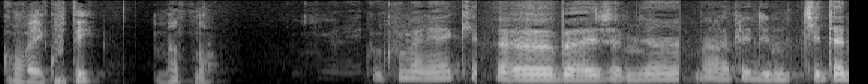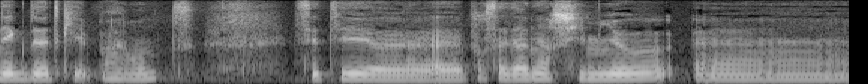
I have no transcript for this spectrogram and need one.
qu'on va écouter maintenant. Coucou Malek. Euh, bah, J'aime bien me rappeler d'une petite anecdote qui est marrante. C'était euh, pour sa dernière chimio, euh,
